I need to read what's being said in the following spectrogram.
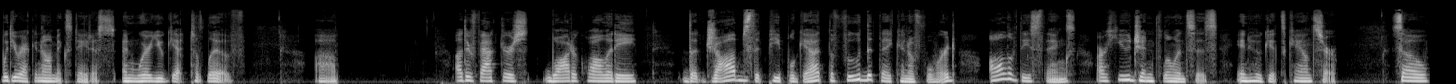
with your economic status and where you get to live. Uh, other factors, water quality, the jobs that people get, the food that they can afford, all of these things are huge influences in who gets cancer. So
